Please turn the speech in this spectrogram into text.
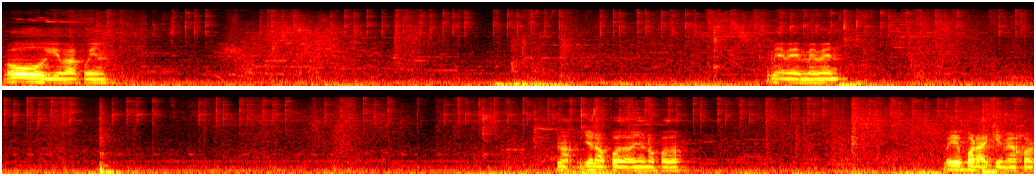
Uy, va Queen. Me ven, me ven. No, yo no puedo, yo no puedo. Voy por aquí mejor.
